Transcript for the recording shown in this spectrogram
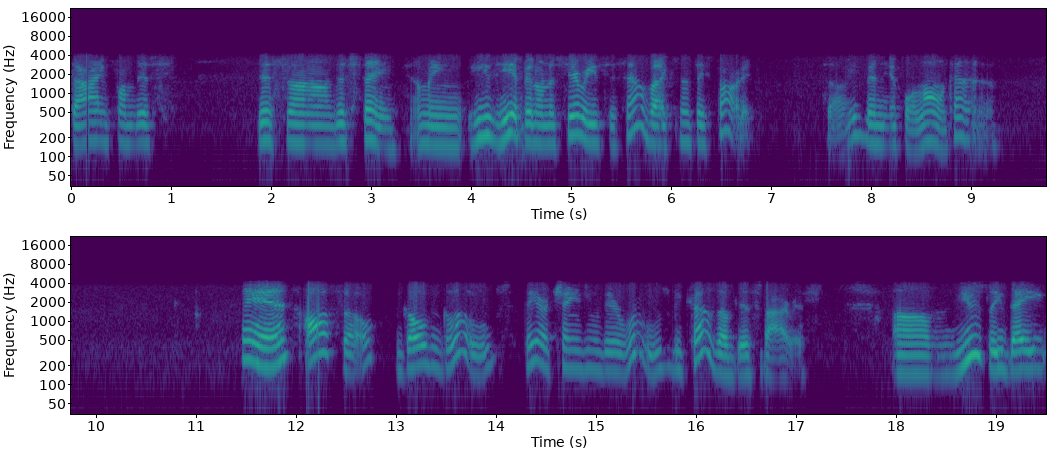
dying from this this uh this thing. I mean, he's he had been on the series. It sounds like since they started, so he's been there for a long time. And also, Golden Globes they are changing their rules because of this virus. Um, usually they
